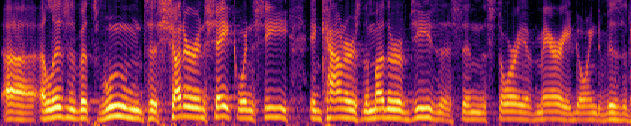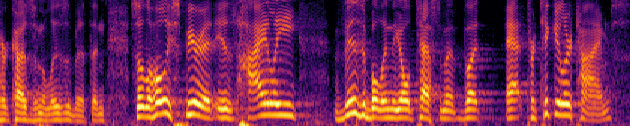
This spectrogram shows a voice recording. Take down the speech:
uh, Elizabeth's womb to shudder and shake when she encounters the mother of Jesus in the story of Mary going to visit her cousin Elizabeth. And so the Holy Spirit is highly visible in the Old Testament, but at particular times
